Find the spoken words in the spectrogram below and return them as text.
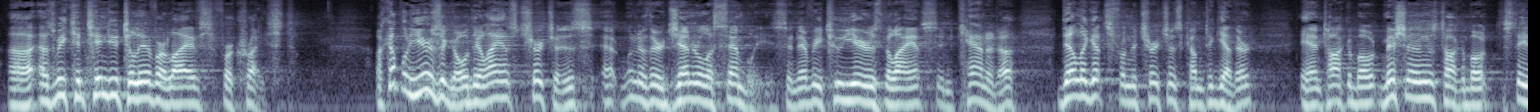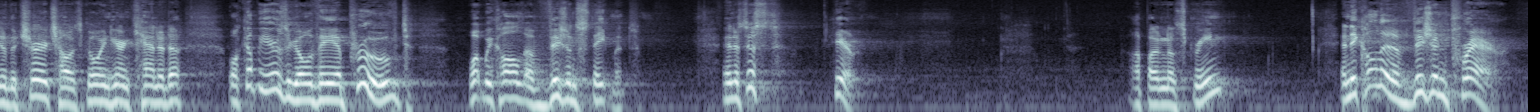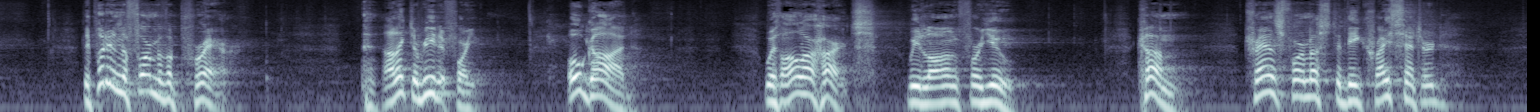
uh, as we continue to live our lives for Christ. A couple of years ago, the Alliance churches, at one of their general assemblies, and every two years, the Alliance in Canada, delegates from the churches come together and talk about missions, talk about the state of the church, how it's going here in Canada. Well, a couple of years ago, they approved what we call a vision statement. And it's just here up on the screen. And they call it a vision prayer. They put it in the form of a prayer. I'd like to read it for you. Oh God, with all our hearts, we long for you. Come, transform us to be Christ centered,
